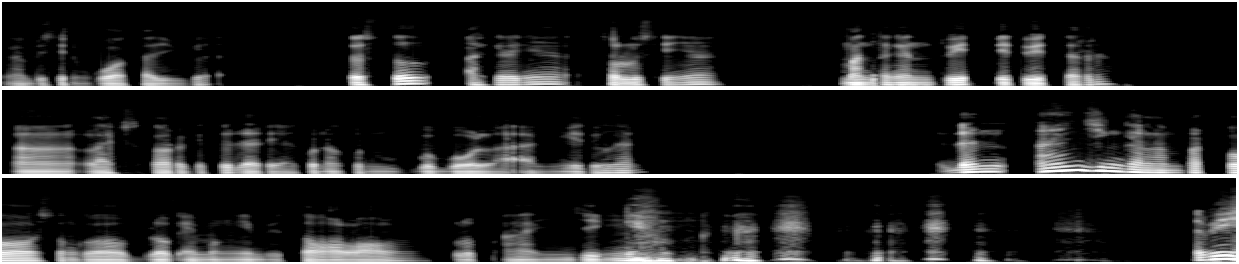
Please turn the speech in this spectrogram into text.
ngabisin kuota juga. Terus tuh akhirnya solusinya mantengin tweet di Twitter uh, live score gitu dari akun-akun bobolaan gitu kan. Dan anjing kalah 4-0 goblok emang ibu tolol klub anjing. Tapi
